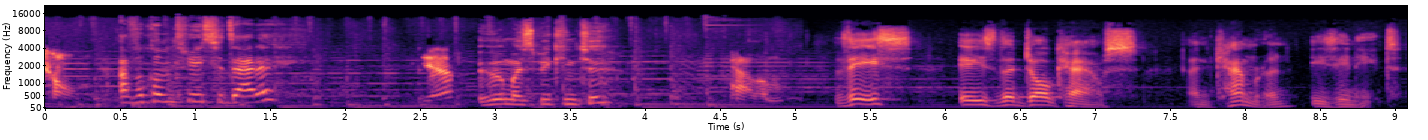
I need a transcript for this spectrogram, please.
Tom. Have I come through to Daddy? Yeah. Who am I speaking to? Callum. This is the doghouse, and Cameron is in it.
